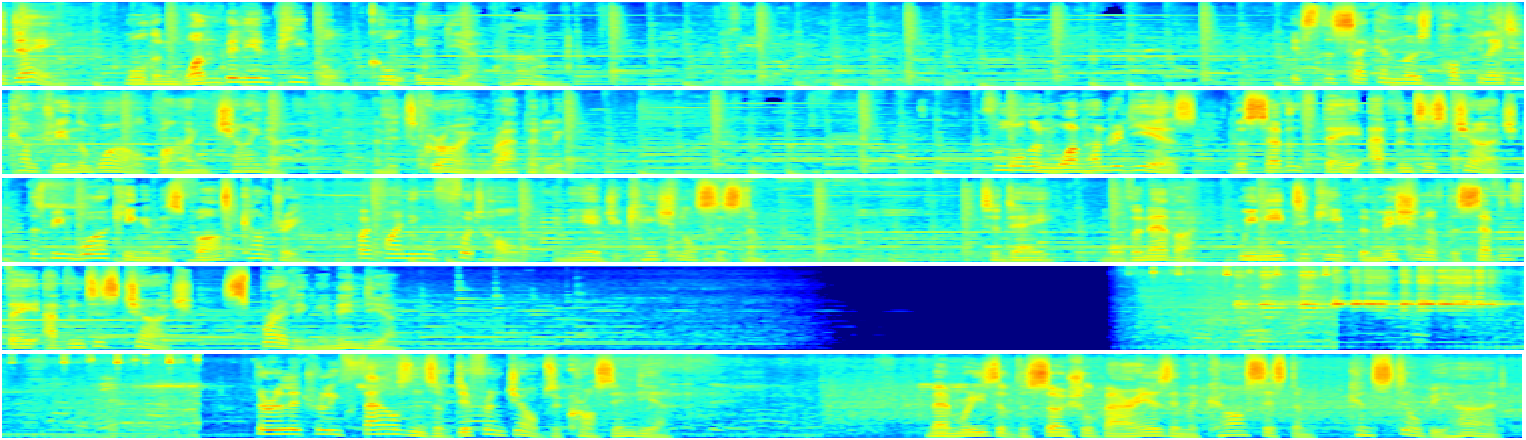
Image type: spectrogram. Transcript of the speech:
Today, more than 1 billion people call India home. It's the second most populated country in the world behind China, and it's growing rapidly. For more than 100 years, the Seventh day Adventist Church has been working in this vast country by finding a foothold in the educational system. Today, more than ever, we need to keep the mission of the Seventh day Adventist Church spreading in India. There are literally thousands of different jobs across India. Memories of the social barriers in the caste system can still be heard.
